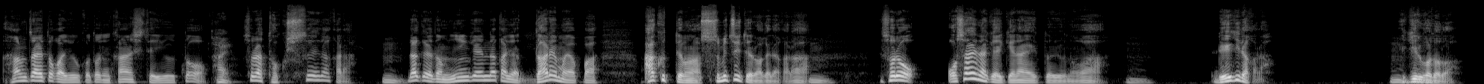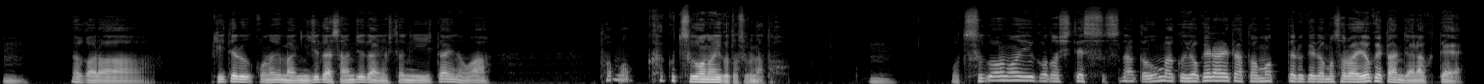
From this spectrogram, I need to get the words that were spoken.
犯罪とかいうことに関して言うとはい、それは特殊性だから。うん。だけれども人間の中には誰もやっぱ悪ってものは住み着いてるわけだから、うん。それを抑えなきゃいけないというのはうん。礼儀だから。うん。生きることだ、うん。だから聞いてるこの今20代30代の人に言いたいのはともかく都合のいいことするなと。うん。もう都合のいいことしてすなんかうまく避けられたと思ってるけどもそれは避けたんじゃなくて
